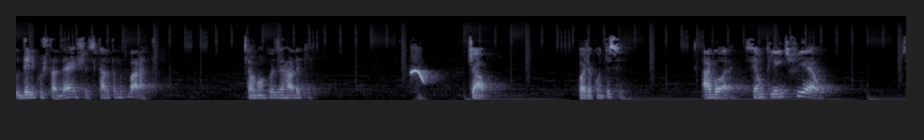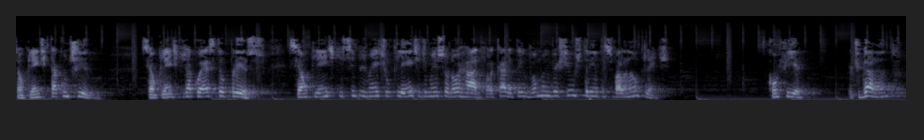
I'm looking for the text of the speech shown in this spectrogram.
o dele custa 10, esse cara tá muito barato. Tem alguma coisa errada aqui. Tchau. Pode acontecer. Agora, se é um cliente fiel, se é um cliente que está contigo, se é um cliente que já conhece teu preço, se é um cliente que simplesmente o cliente dimensionou errado, fala, cara, eu tenho, vamos investir uns 30. Você fala, não, cliente, confia. Eu te garanto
